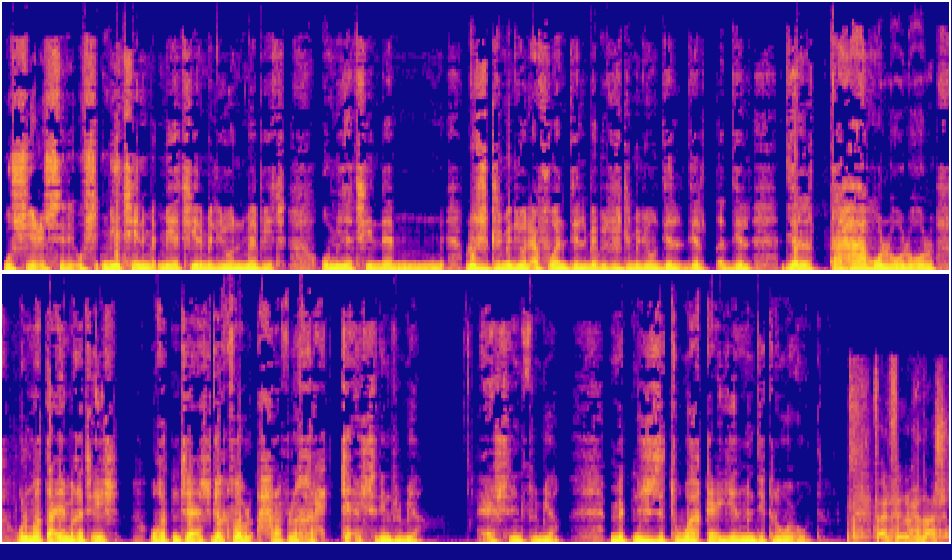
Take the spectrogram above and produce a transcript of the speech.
وشي 20 وشي 200 200 مليون مبيت و200 ولا جوج المليون عفوا ديال المبيت وجوج المليون ديال ديال ديال ديال الطعام والمطاعم غتعيش وغتنتعش. قال لك فبالاحرى في الأخر حتى 20% 20% ما تنجزت واقعيا من ديك الوعود. في 2011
